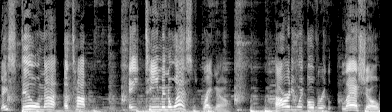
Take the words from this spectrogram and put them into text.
they still not a top eight team in the West right now. I already went over it last show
